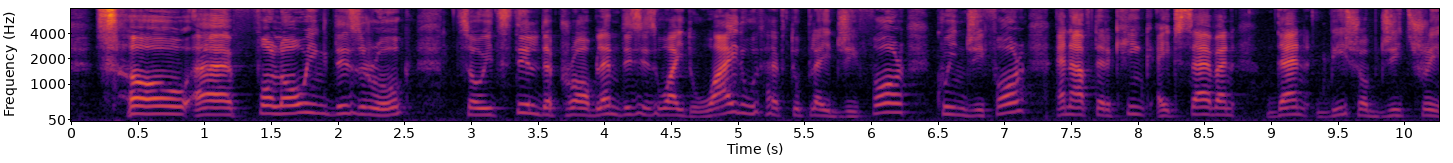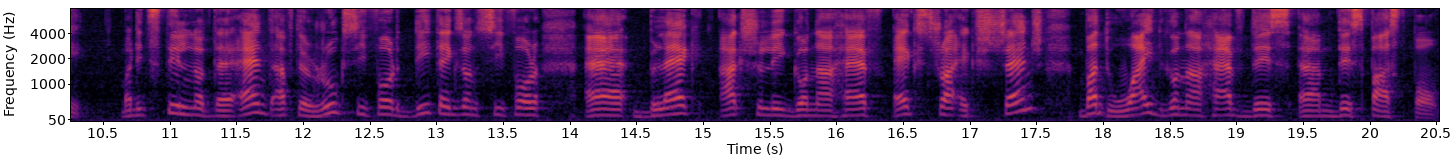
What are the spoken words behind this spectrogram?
so uh, following this rook so it's still the problem. This is why white would have to play g4 queen g4 and after king h7 then bishop g3 but it's still not the end. After rook c4 d takes on c4 uh, black actually gonna have extra exchange but white gonna have this um, this passed pawn.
